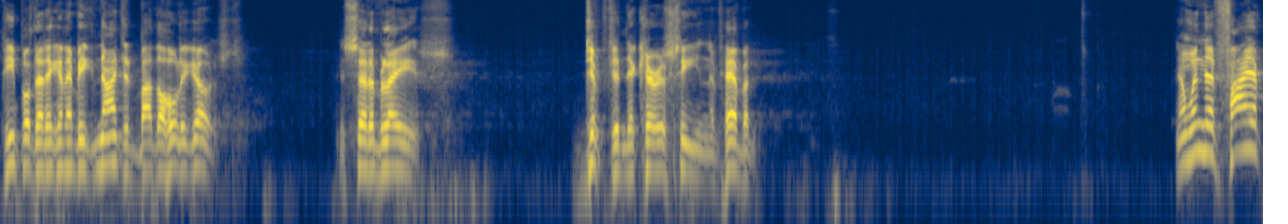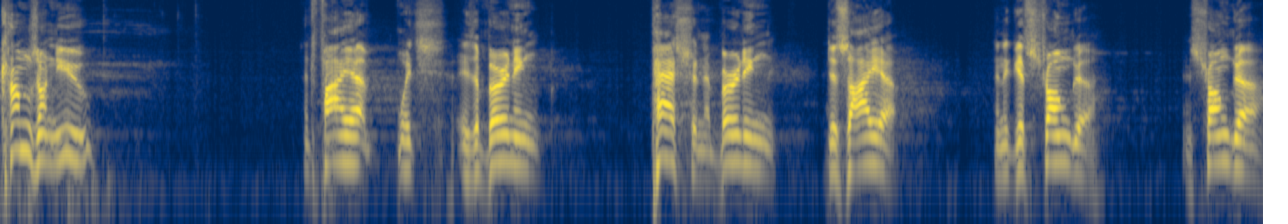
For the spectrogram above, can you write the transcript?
People that are going to be ignited by the Holy Ghost and set ablaze, dipped in the kerosene of heaven. Now, when that fire comes on you, that fire which is a burning passion, a burning desire, and it gets stronger and stronger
